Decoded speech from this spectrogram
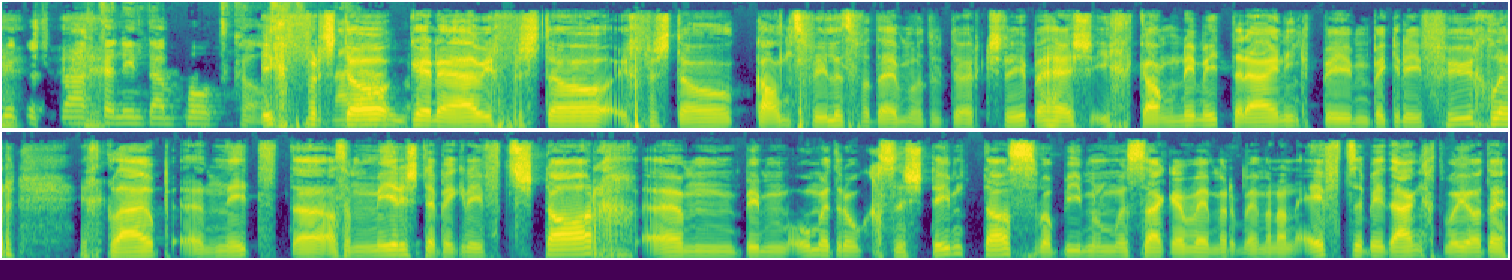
widersprechen in diesem Podcast. Ich verstehe, Nein. genau, ich verstehe, ich verstehe ganz vieles von dem, was du dort geschrieben hast. Ich gehe nicht mit der Einigung beim Begriff Heuchler. Ich glaube äh, nicht, da, also mir ist der Begriff zu stark. Ähm, beim Umdrucksen stimmt das, wobei man muss sagen, wenn man, wenn man an FCB denkt, wo ja der,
